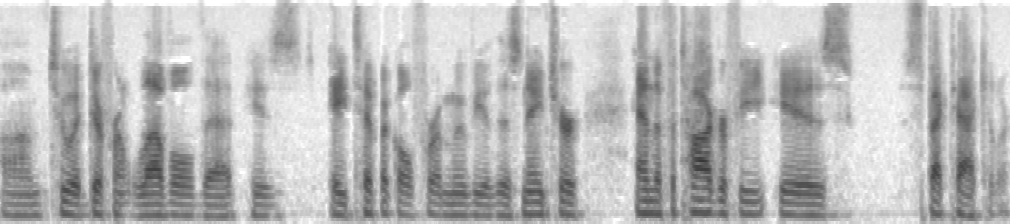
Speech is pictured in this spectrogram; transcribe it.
um, to a different level that is atypical for a movie of this nature, and the photography is spectacular.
